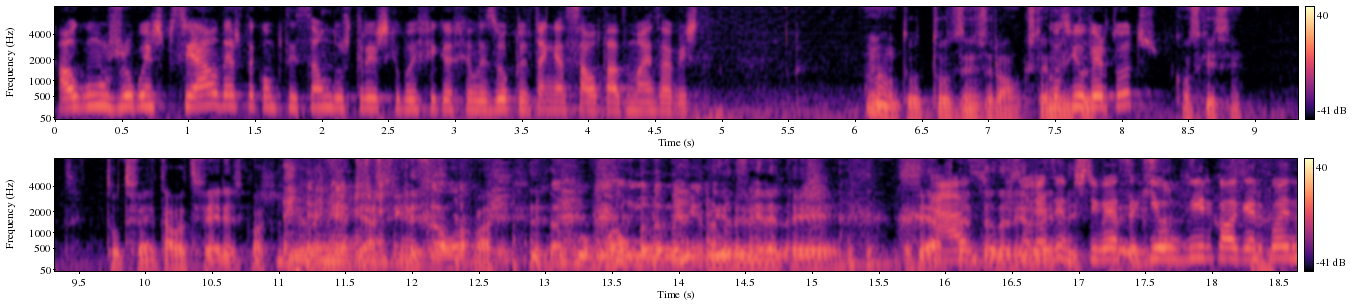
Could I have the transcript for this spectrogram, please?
Algum jogo em especial desta competição, dos três que o Benfica realizou, que lhe tenha saltado mais à vista? Não, todos em geral. Gostei Conseguiu muito. ver todos? Consegui, sim. De férias, estava de férias, claro que ia dormir até às 5. Claro. a uma da manhã. Ia dormir até, até às tantas da vida. Se o Rezende estivesse aqui a ouvir qualquer coisa.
